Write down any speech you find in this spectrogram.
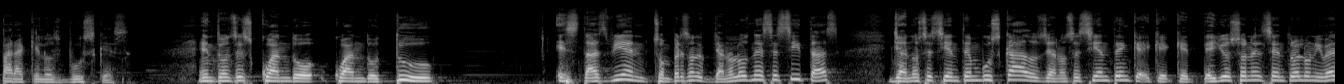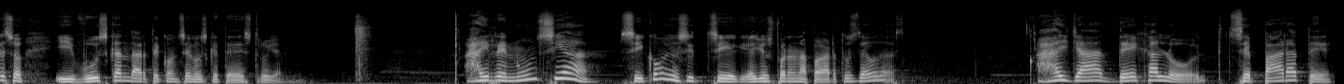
para que los busques. Entonces, cuando, cuando tú estás bien, son personas, ya no los necesitas, ya no se sienten buscados, ya no se sienten que, que- que ellos son el centro del universo y buscan darte consejos que te destruyan. Ay, renuncia. Sí, como yo, si, ellos fueran a pagar tus deudas. Ay, ya, déjalo, sepárate.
